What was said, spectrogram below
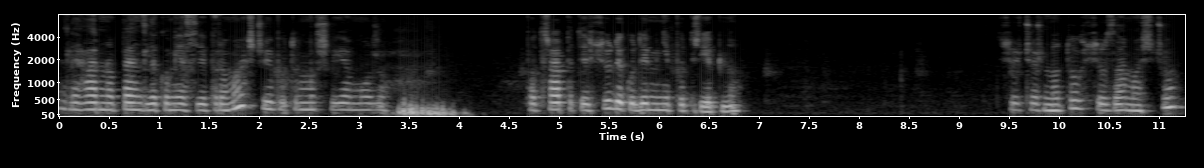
Але гарно пензликом я собі промащую, тому що я можу потрапити всюди, куди мені потрібно. Цю чорноту всю замащу,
